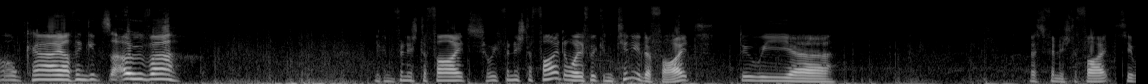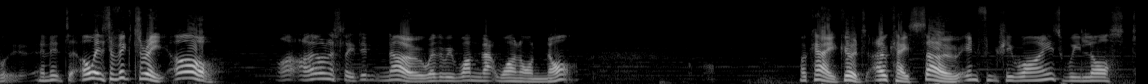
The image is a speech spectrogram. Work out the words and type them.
Okay, I think it's over. You can finish the fight. Shall we finish the fight? Or if we continue the fight, do we... Uh, let's finish the fight. See what... And it's... Oh, it's a victory! Oh! I, I honestly didn't know whether we won that one or not. Okay, good. Okay, so infantry-wise, we lost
